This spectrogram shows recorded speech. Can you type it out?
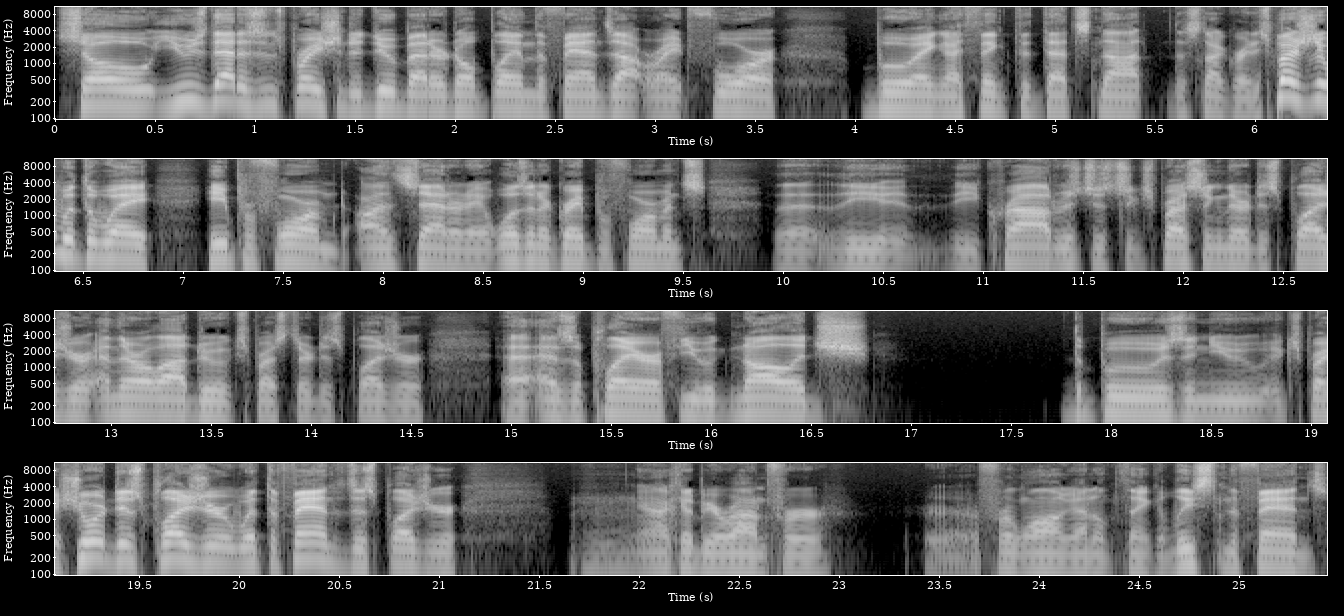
So use that as inspiration to do better. Don't blame the fans outright for booing. I think that that's not that's not great, especially with the way he performed on Saturday. It wasn't a great performance. The the the crowd was just expressing their displeasure, and they're allowed to express their displeasure uh, as a player if you acknowledge the boos and you express your displeasure with the fans' displeasure, you're not going to be around for uh, for long. I don't think, at least in the fans'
